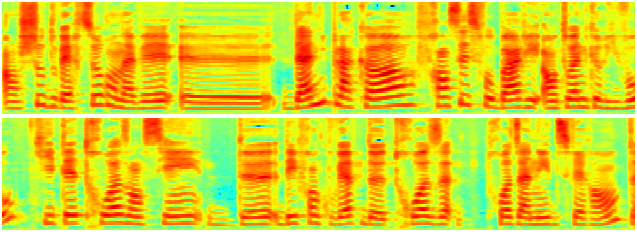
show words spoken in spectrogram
en show d'ouverture, on avait euh, Danny Placard, Francis Faubert et Antoine Corriveau, qui étaient trois anciens de, des Francouvertes de trois, trois années différentes.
